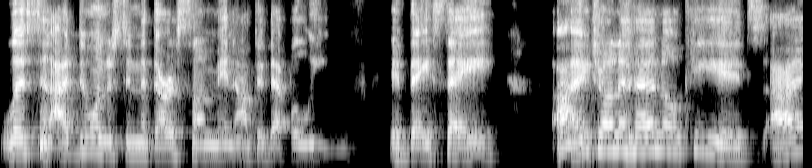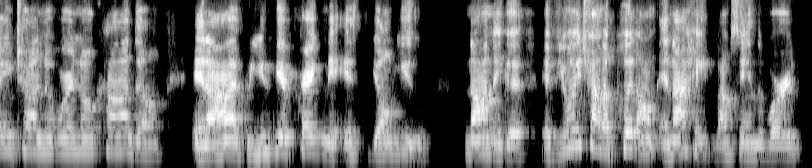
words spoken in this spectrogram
listen, I do understand that there are some men out there that believe if they say, I ain't trying to have no kids, I ain't trying to wear no condom, and I if you get pregnant, it's on you. Nah, nigga, if you ain't trying to put on, and I hate that I'm saying the word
